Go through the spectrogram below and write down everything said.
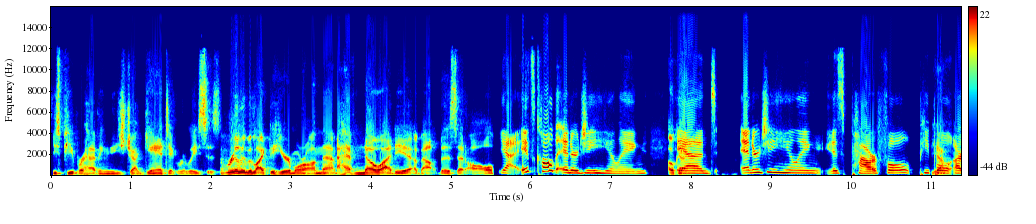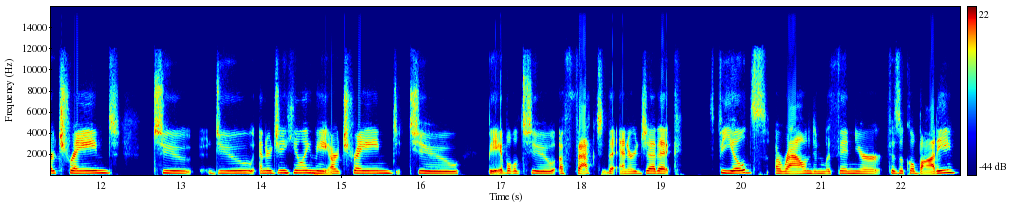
These people are having these gigantic releases. I really would like to hear more on that. I have no idea about this at all. Yeah, it's called energy healing. Okay. And energy healing is powerful. People yeah. are trained to do energy healing, they are trained to be able to affect the energetic fields around and within your physical body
